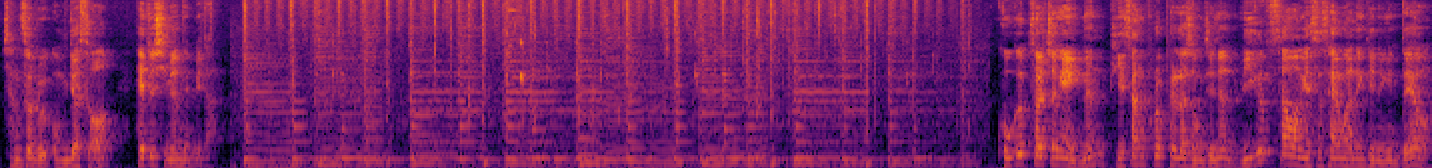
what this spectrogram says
장소를 옮겨서 해주시면 됩니다. 고급 설정에 있는 비상 프로펠러 정지는 위급 상황에서 사용하는 기능인데요.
